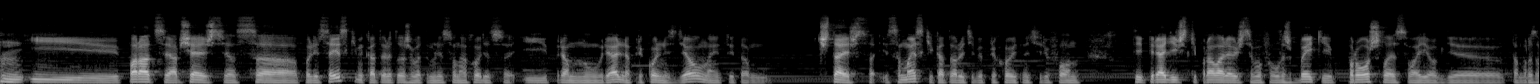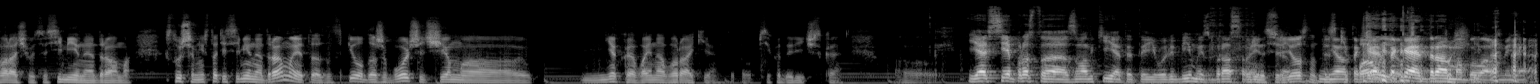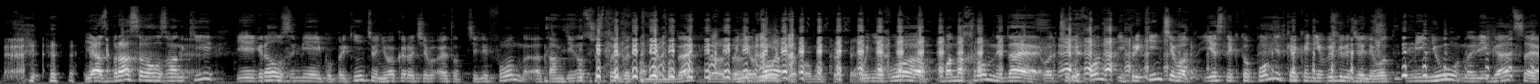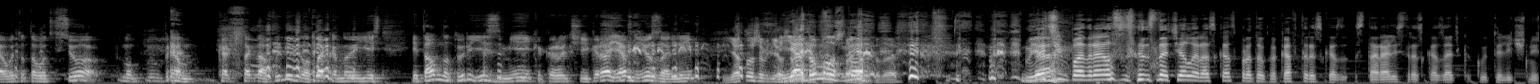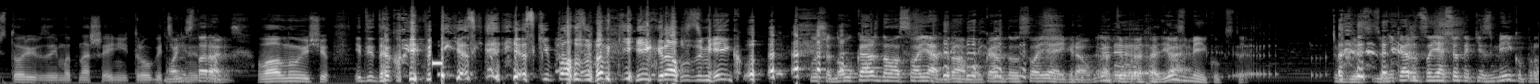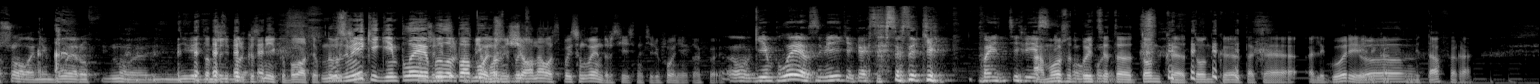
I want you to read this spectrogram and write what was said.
и по рации общаешься с а, полицейскими, которые тоже в этом лесу находятся, и прям, ну, реально прикольно сделано, и ты там читаешь смс которые тебе приходят на телефон, ты периодически проваливаешься во флешбеки, прошлое свое, где там разворачивается семейная драма. Слушай, мне, кстати, семейная драма это зацепила даже больше, чем э, некая война в Ираке, психоделическая. Я все просто звонки от этой его любимой сбрасывал. Блин, серьезно? Ты скипал такая, такая драма была у меня. Я сбрасывал звонки и играл в змейку. Прикиньте, у него, короче, этот телефон, а там 96-й год, по-моему, да? Да, у него, у него монохромный, да, вот телефон. И прикиньте, вот, если кто помнит, как они выглядели, вот меню, навигация, вот это вот все, ну, прям как тогда выглядело, так оно и есть. И там в натуре есть змейка, короче, игра, я в нее залип. Я тоже в нее залип. Я думал, что... Мне очень понравился сначала рассказ про то, как авторы старались рассказать какую-то личную историю взаимоотношений, трогательную. Они старались. Волнующую. И ты такой, я скипал звонки и играл в змейку. Слушай, ну у каждого своя драма, у каждого своя игра. А ты проходил змейку, кстати? Мне кажется, я все-таки змейку прошел, а не Блэру. Ну, не Там же не только змейка была, ты в Ну, в змейке геймплея было побольше. Может, еще аналог Space Invaders есть на телефоне такой. Ну, в геймплее в змейке как-то все-таки поинтереснее. А может быть, это тонкая-тонкая такая аллегория или как метафора?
